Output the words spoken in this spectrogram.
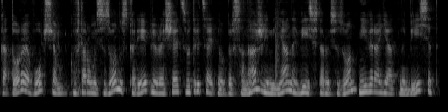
которая, в общем, ко второму сезону скорее превращается в отрицательного персонажа, и меня на весь второй сезон невероятно бесит,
